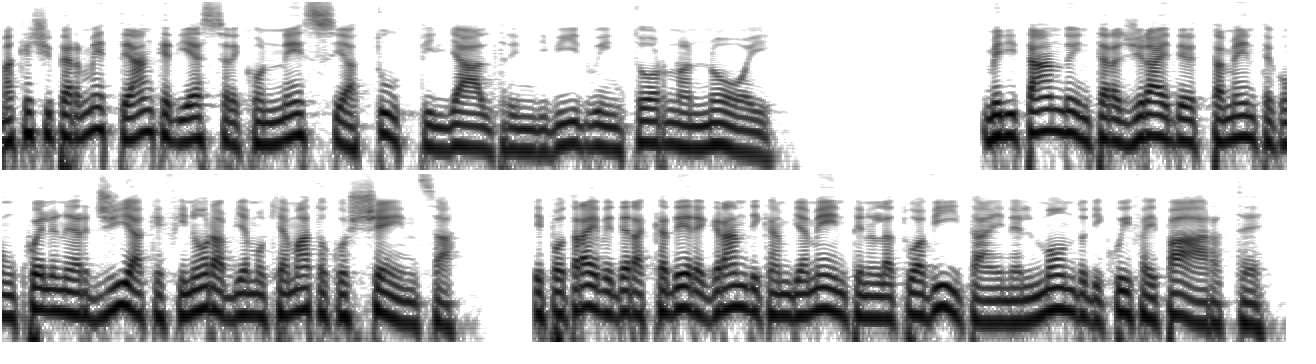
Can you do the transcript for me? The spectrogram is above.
ma che ci permette anche di essere connessi a tutti gli altri individui intorno a noi. Meditando interagirai direttamente con quell'energia che finora abbiamo chiamato coscienza e potrai vedere accadere grandi cambiamenti nella tua vita e nel mondo di cui fai parte.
